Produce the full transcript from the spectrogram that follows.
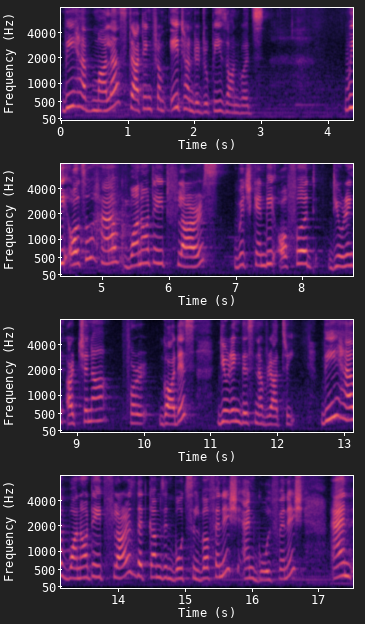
We have mala starting from 800 rupees onwards. We also have 108 flowers which can be offered during Archana for goddess during this Navratri. We have 108 flowers that comes in both silver finish and gold finish and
